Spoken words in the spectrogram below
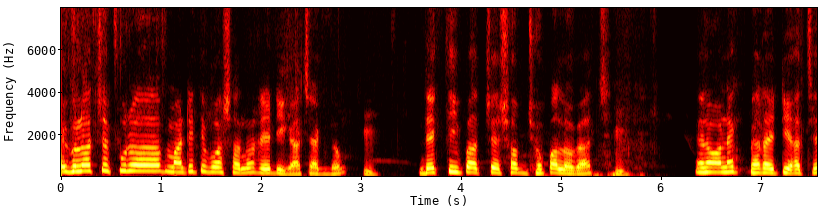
এগুলো হচ্ছে পুরো মাটিতে বসানো রেডি গাছ একদম। দেখতেই পাচ্ছ সব ঝোপালো গাছ। এখানে অনেক ভ্যারাইটি আছে।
